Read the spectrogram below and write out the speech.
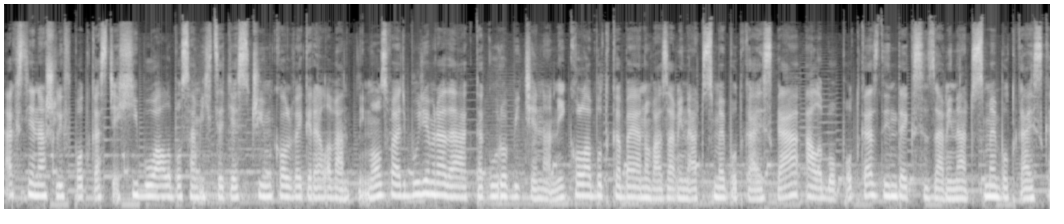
Ak ste našli v podcaste chybu alebo sa mi chcete s čímkoľvek relevantným ozvať, budem rada, ak tak urobíte na nikola.bajanova.sme.sk alebo podcastindex.sme.sk.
